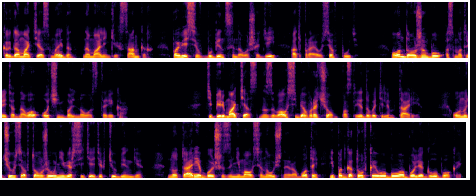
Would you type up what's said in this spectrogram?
когда Матиас Мейден на маленьких санках, повесив бубенцы на лошадей, отправился в путь. Он должен был осмотреть одного очень больного старика. Теперь Матиас называл себя врачом, последователем Тарии. Он учился в том же университете в Тюбинге, но Тария больше занимался научной работой и подготовка его была более глубокой.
